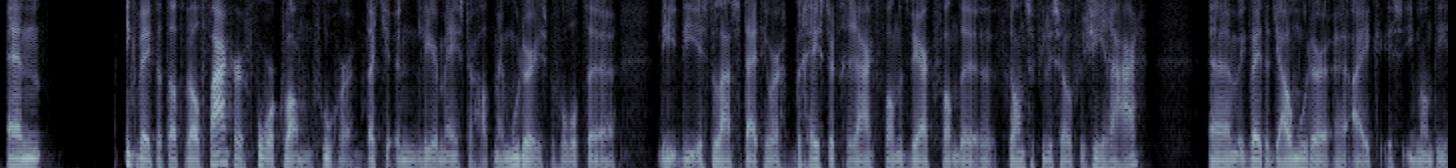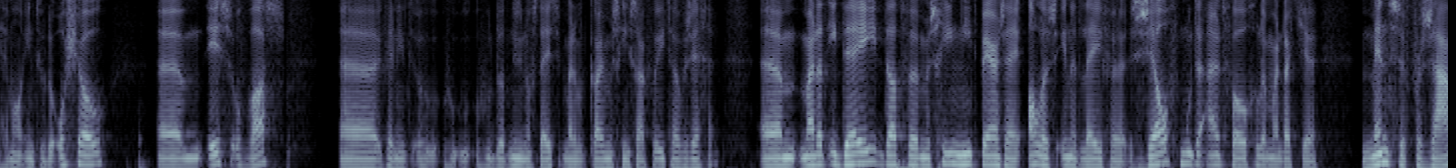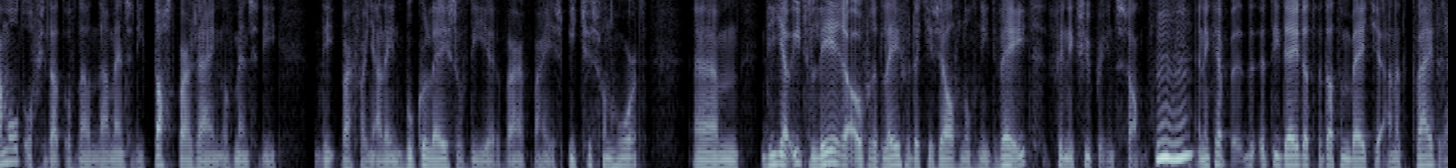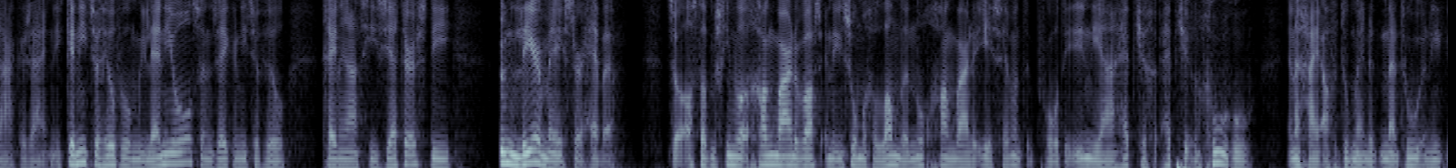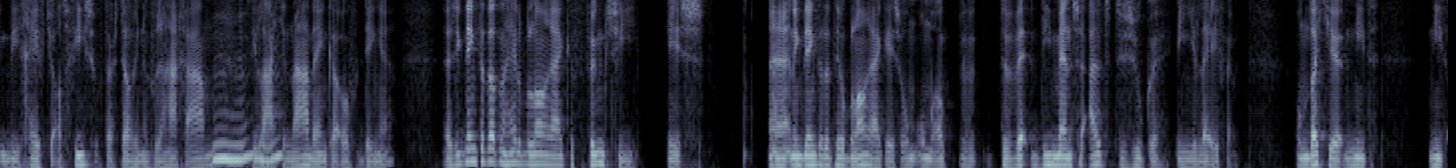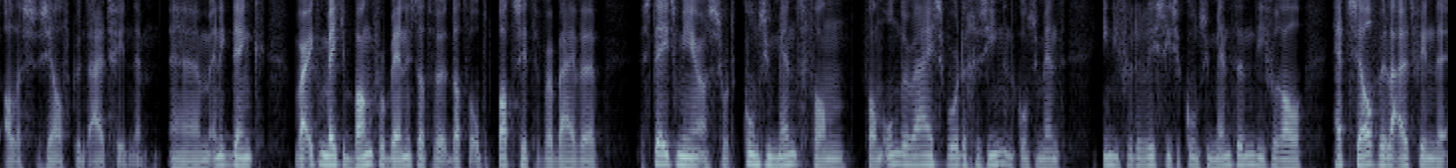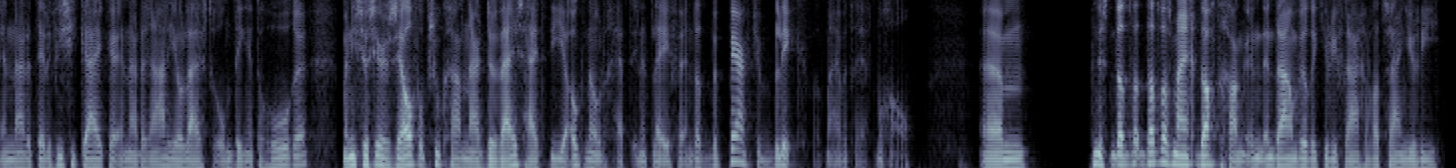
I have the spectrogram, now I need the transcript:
En ik weet dat dat wel vaker voorkwam vroeger, dat je een leermeester had. Mijn moeder is bijvoorbeeld, eh, die, die is de laatste tijd heel erg begeesterd geraakt van het werk van de eh, Franse filosoof Girard. Ehm, ik weet dat jouw moeder, Ike, is iemand die helemaal into de Osho ehm, is of was. Eh, ik weet niet hoe, hoe, hoe dat nu nog steeds is, maar daar kan je misschien straks wel iets over zeggen. Ehm, maar dat idee dat we misschien niet per se alles in het leven zelf moeten uitvogelen, maar dat je mensen verzamelt, of, je dat, of nou, nou mensen die tastbaar zijn, of mensen die, die, waarvan je alleen boeken leest, of die waar, waar je speeches van hoort, ehm, die jou iets leren over het leven dat je zelf nog niet weet, vind ik super interessant. Mhm. En ik heb het- idee dat we dat een beetje aan het kwijtraken zijn. Ik ken niet zo heel veel millennials en zeker niet zoveel generatie Z'ers die een leermeester hebben. Zoals dat misschien wel gangbaarder was en in sommige landen nog gangbaarder is. Hè? Want bijvoorbeeld in India heb je, heb je een goeroe. En dan ga je af en toe mee na- naartoe en die, die geeft je advies of daar stel je een vraag aan. Mhm. Of die laat je nadenken over dingen. Dus ik denk dat dat een hele belangrijke functie is. Eh, en ik denk dat het heel belangrijk is om, om ook die mensen uit te zoeken in je leven. Omdat je niet, niet alles zelf kunt uitvinden. Ehm, en ik denk, waar ik een beetje bang voor ben, is dat we, dat we op het pad zitten waarbij we steeds meer als een soort consument van, van onderwijs worden gezien. Een consument, individualistische consumenten die vooral het zelf willen uitvinden en naar de televisie kijken en naar de radio luisteren om dingen te horen. Maar niet zozeer zelf op zoek gaan naar de wijsheid die je ook nodig hebt in het leven. En dat beperkt je blik, wat mij betreft, nogal. Ehm, dus dat, dat was mijn gedachtegang. En, en daarom wilde ik jullie vragen, wat zijn jullie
